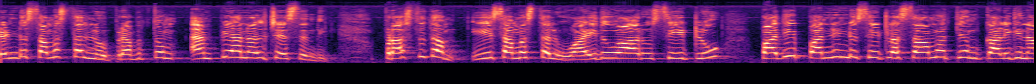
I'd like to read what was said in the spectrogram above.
రెండు సంస్థలను ప్రభుత్వం ఎంపీఎన్ఎల్ చేసింది. ప్రస్తుతం ఈ సంస్థలు ఐదు ఆరు సీట్లు పది పన్నెండు సీట్ల సామర్థ్యం కలిగిన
